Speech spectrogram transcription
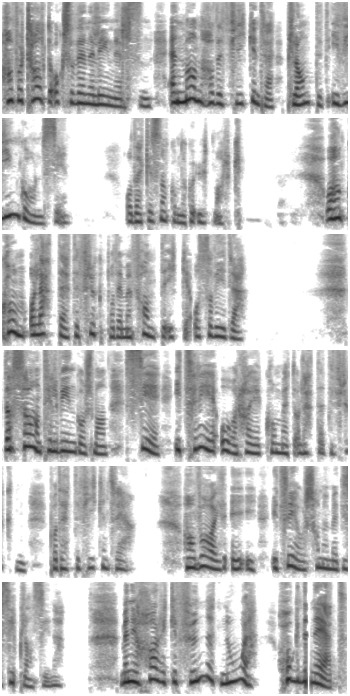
han fortalte også denne lignelsen. En mann hadde et fikentre plantet i vingården sin. Og det er ikke snakk om noe utmark. Og han kom og lette etter frukt på det, men fant det ikke, osv. Da sa han til vingårdsmannen, se, i tre år har jeg kommet og lett etter frukten på dette fikentreet. Han var i, i, i tre år sammen med disiplene sine. Men jeg har ikke funnet noe. Hogg det ned.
